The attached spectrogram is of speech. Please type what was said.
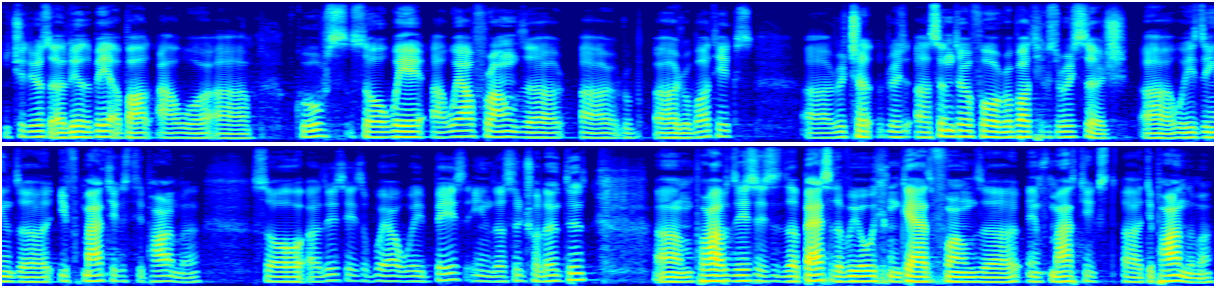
introduce, a little bit about our uh, groups. So we, uh, we are from the robotics uh, Richard, uh, Center for Robotics Research uh, within the informatics department. So this is where we based in the central London. Um, perhaps this is the best view we can get from the informatics uh, department.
